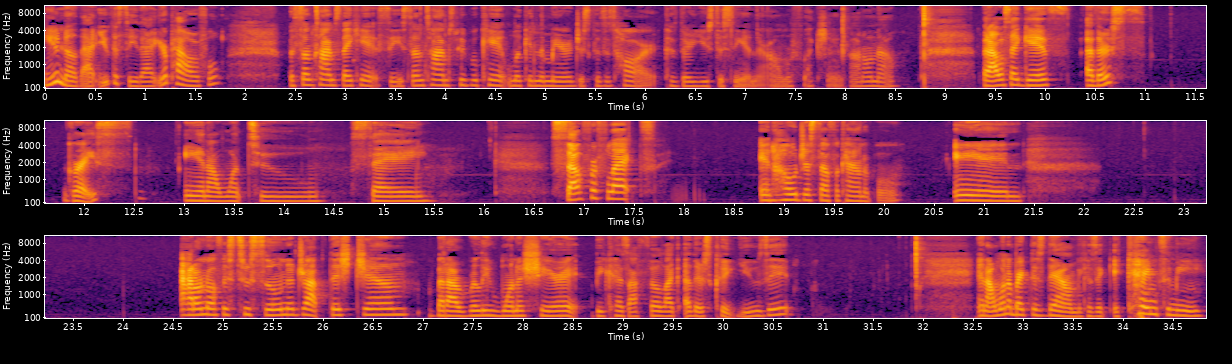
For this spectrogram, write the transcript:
You know that. You can see that. You're powerful. But sometimes they can't see. Sometimes people can't look in the mirror just because it's hard because they're used to seeing their own reflection. I don't know. But I would say give others grace. And I want to say self reflect and hold yourself accountable. And I don't know if it's too soon to drop this gem, but I really want to share it because I feel like others could use it. And I want to break this down because it, it came to me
